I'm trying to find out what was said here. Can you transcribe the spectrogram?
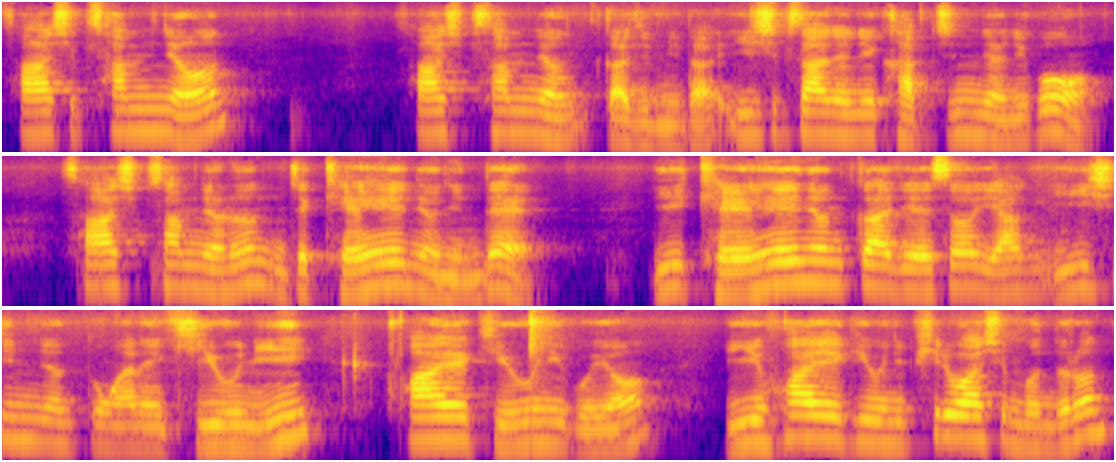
43년 43년까지입니다. 24년이 갑진년이고 43년은 이제 개해년인데 이 개해년까지 해서 약 20년 동안의 기운이 화의 기운이고요. 이 화의 기운이 필요하신 분들은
